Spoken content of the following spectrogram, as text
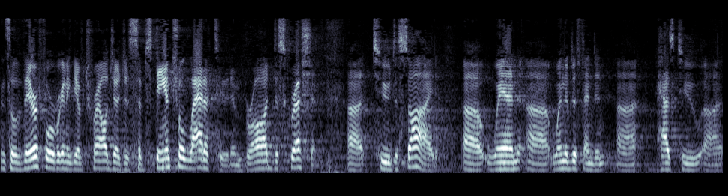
And so therefore we're going to give trial judges substantial latitude and broad discretion uh, to decide uh, when, uh, when the defendant uh, has to uh,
